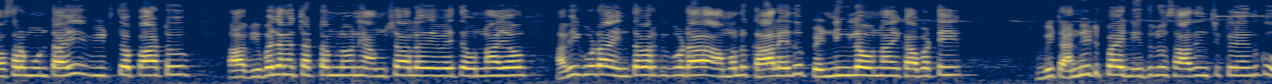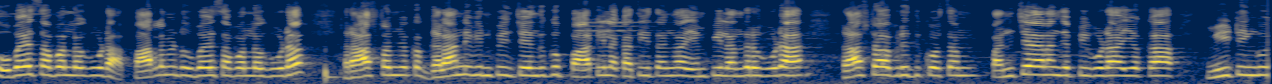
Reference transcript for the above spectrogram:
అవసరం ఉంటాయి. వీటితో పాటు ఆ విభజన చట్టంలోని అంశాలు ఏవైతే ఉన్నాయో అవి కూడా ఇంతవరకు కూడా అమలు కాలేదు పెండింగ్లో ఉన్నాయి కాబట్టి వీటన్నిటిపై నిధులు సాధించుకునేందుకు ఉభయ సభల్లో కూడా పార్లమెంట్ ఉభయ సభల్లో కూడా రాష్ట్రం యొక్క గలాన్ని వినిపించేందుకు పార్టీలకు అతీతంగా ఎంపీలందరూ కూడా రాష్ట్ర అభివృద్ధి కోసం పనిచేయాలని చెప్పి కూడా ఈ యొక్క మీటింగు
